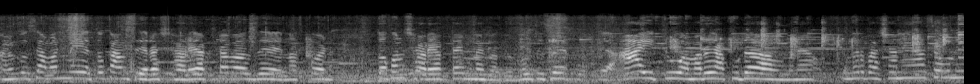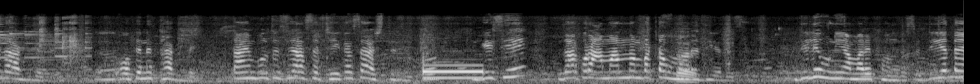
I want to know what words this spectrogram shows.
আমি বলছি আমার মেয়ে তো কাঁদছে এরা সাড়ে আটটা বাজে না কয় না তখন সাড়ে আটটায় মনে হয় বাজে বলতেছে আই একটু আমার ওই আপুটা মানে ওনার বাসা নিয়ে আছে উনি রাখবে ওখানে থাকবে। তাই আমি বলতেছি আচ্ছা ঠিক আছে আসতেছি। গেছি যার পর আমার নাম্বারটা উনারে দিয়ে দিয়েছে দিলে উনি আমারে ফোন দিছে। দিয়ে তাই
